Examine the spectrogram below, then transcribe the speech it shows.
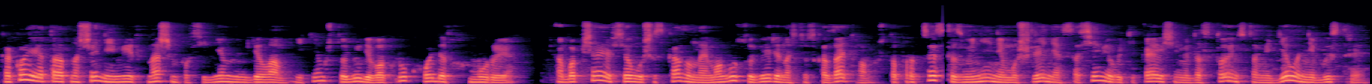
Какое это отношение имеет к нашим повседневным делам и тем, что люди вокруг ходят хмурые? Обобщая все вышесказанное, могу с уверенностью сказать вам, что процесс изменения мышления со всеми вытекающими достоинствами дело не быстрое.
